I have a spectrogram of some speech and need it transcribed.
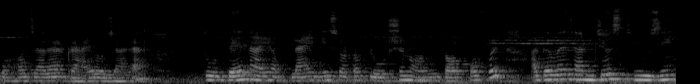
बहुत ज़्यादा ड्राई हो जा रहा है तो then I apply any sort of lotion on top of it otherwise I am just using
